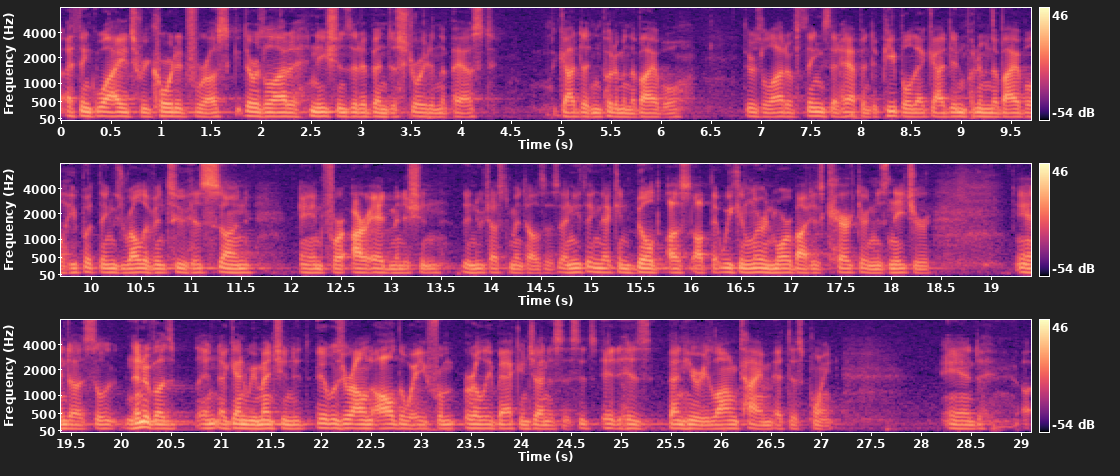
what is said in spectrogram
I think why it's recorded for us, there was a lot of nations that have been destroyed in the past. God didn't put them in the Bible. There's a lot of things that happen to people that God didn't put in the Bible. He put things relevant to his son and for our admonition, the New Testament tells us. Anything that can build us up, that we can learn more about his character and his nature and uh, so Nineveh, and again, we mentioned it, it, was around all the way from early back in Genesis. It's, it has been here a long time at this point. And uh,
